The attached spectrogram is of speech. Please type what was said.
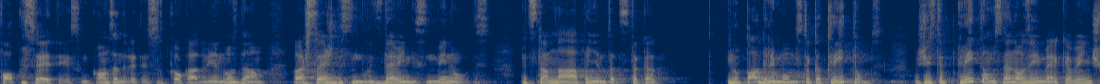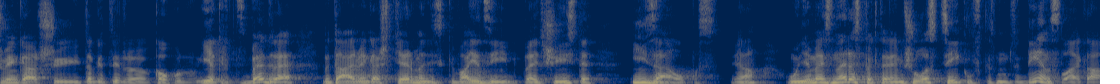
fokusēties un koncentrēties uz kaut kādu vienu uzdevumu var 60 līdz 90 minūtes. Pēc tam nāk viņam tāds tā kā nu, pagrimums, tā kā kritums. Un šis kritums nenozīmē, ka viņš vienkārši ir uh, kaut kur iekritis bedrē, bet tā ir vienkārši ķermeniska vajadzība pēc šīs izelpas. Ja? Un, ja mēs nerespektējam šos ciklus, kas mums ir dienas laikā,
